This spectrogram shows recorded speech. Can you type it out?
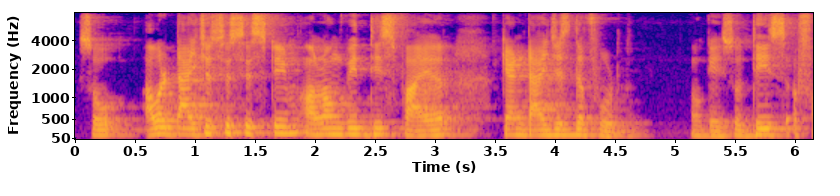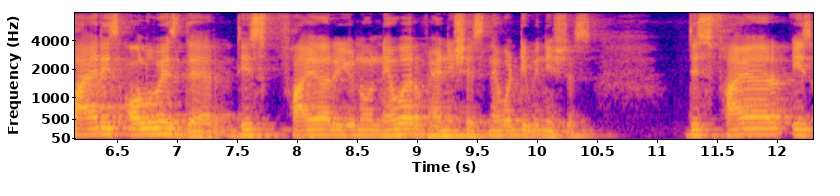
So our digestive system along with this fire can digest the food. Okay so this fire is always there. This fire you know never vanishes never diminishes this fire is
